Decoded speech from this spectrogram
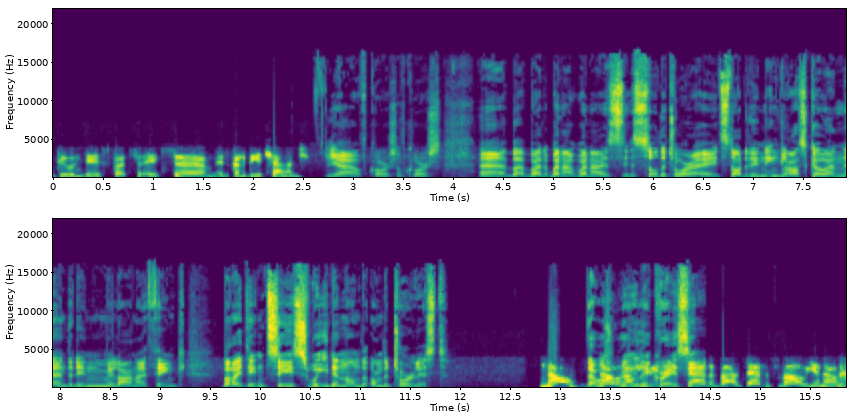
doing this, but it's um, it's going to be a challenge. Yeah, of course, of course. Uh, but but when I when I saw the tour, it started in, in Glasgow and ended in Milan, I think. But I didn't see Sweden on the on the tour list. No, That was no, I'm really really crazy. Sad about that as well, you know.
